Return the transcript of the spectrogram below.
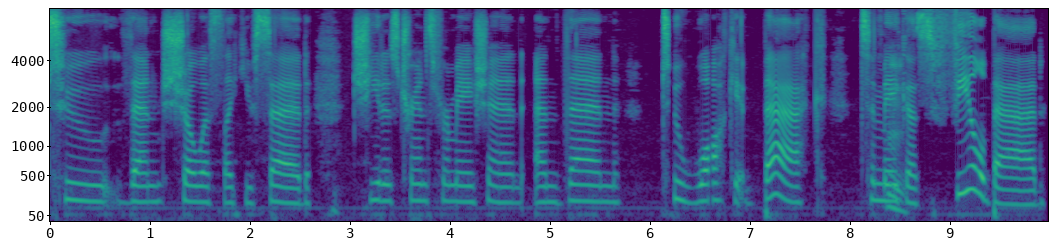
to then show us like you said Cheetah's transformation and then to walk it back to make hmm. us feel bad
